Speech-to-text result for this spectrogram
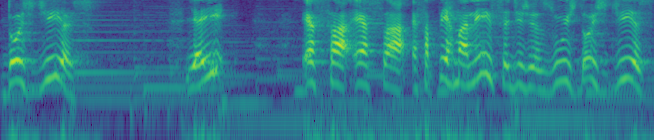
dois dias. E aí essa, essa, essa permanência de Jesus, dois dias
